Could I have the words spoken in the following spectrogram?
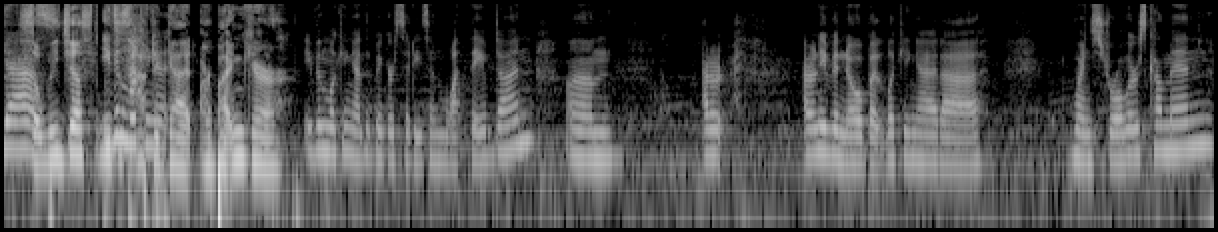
yes. So we just we Even just have to get our butt in gear. even looking at the bigger cities and what they've done, um, I don't, I don't even know. But looking at uh, when strollers come in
